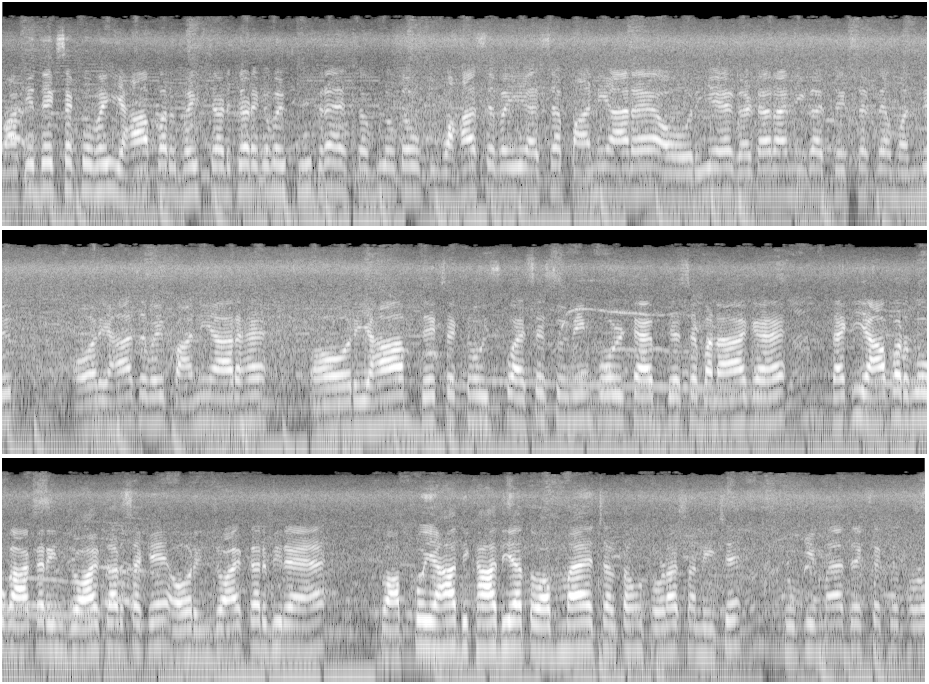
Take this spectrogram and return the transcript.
बाकी देख सकते हो भाई, यहाँ पर भाई चढ़ चढ़ के भाई कूद रहे हैं सब लोग। तो वहाँ से भाई ऐसा पानी आ रहा है और ये है घटा रानी का, देख सकते हैं मंदिर। और यहाँ से भाई पानी आ रहा है। और यहाँ आप देख सकते हो इसको ऐसे स्विमिंग पूल टाइप जैसे बनाया गया है, ताकि यहाँ पर लोग आकर इंजॉय कर सकें और इंजॉय कर भी रहे हैं। तो आपको यहाँ दिखा दिया तो अब मैं चलता हूँ थोड़ा सा नीचे, क्योंकि मैं देख सकते थोड़ा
